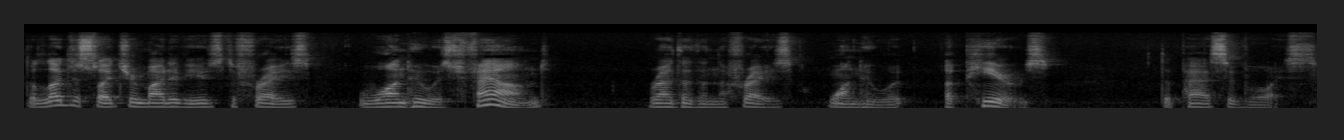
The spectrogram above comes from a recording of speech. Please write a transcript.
the legislature might have used the phrase one who is found rather than the phrase one who appears the passive voice.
